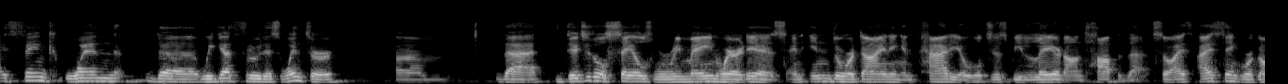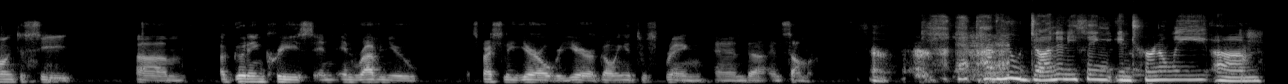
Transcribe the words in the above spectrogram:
i think when the we get through this winter um, that digital sales will remain where it is and indoor dining and patio will just be layered on top of that so i, I think we're going to see um, a good increase in, in revenue, especially year over year going into spring and, uh, and summer. Sure. Have you done anything internally, um,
